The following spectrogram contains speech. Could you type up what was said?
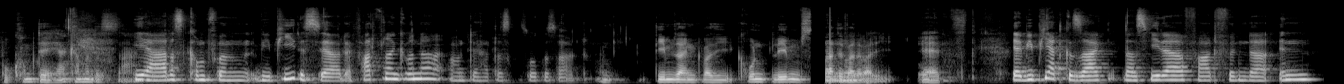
Wo kommt der her? Kann man das sagen? Ja, das kommt von BP, das ist ja der Pfadfindergründer und der hat das so gesagt. Und dem sein quasi Grundlebens, warte, warte, warte, jetzt. Ja, BP hat gesagt, dass jeder Pfadfinder in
